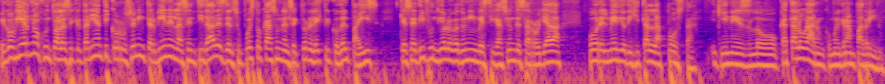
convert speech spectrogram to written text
El gobierno junto a la Secretaría Anticorrupción interviene en las entidades del supuesto caso en el sector eléctrico del país que se difundió luego de una investigación desarrollada por el medio digital La Posta y quienes lo catalogaron como el gran padrino.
